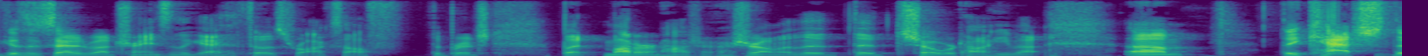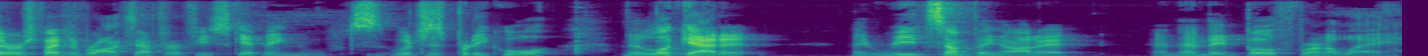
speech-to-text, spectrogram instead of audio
gets excited about trains and the guy who throws rocks off the bridge, but Madara and Hash- Hashirama, the, the show we're talking about. Um, they catch their respective rocks after a few skipping, which is pretty cool. They look at it, they read something on it, and then they both run away.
